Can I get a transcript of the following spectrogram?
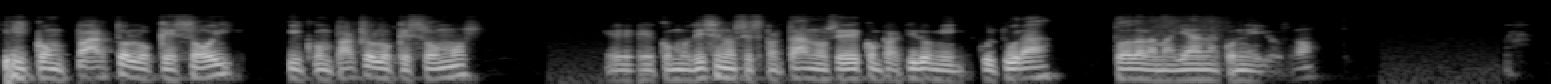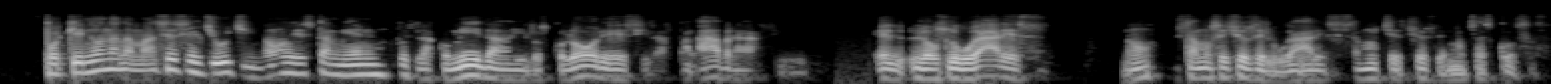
y, comparto lo que soy y comparto lo que somos. Eh, como dicen los espartanos, he compartido mi cultura toda la mañana con ellos, ¿no? Porque no nada más es el yuji, ¿no? Es también pues la comida y los colores y las palabras y los lugares, ¿no? Estamos hechos de lugares, estamos hechos de muchas cosas.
